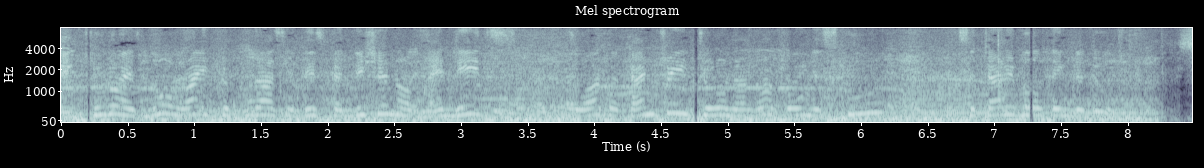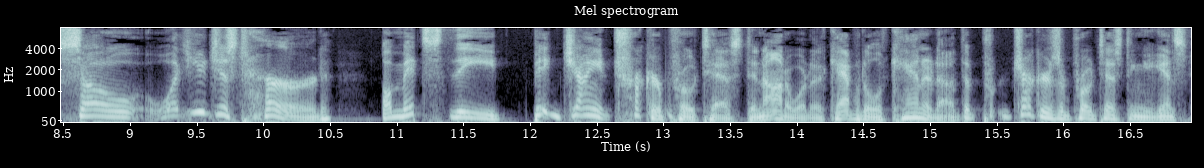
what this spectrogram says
And Trudeau has no right to put us in this condition of mandates throughout the country. Children are not going to school. It's a terrible thing to do. So, what you just heard, amidst the big giant trucker protest in Ottawa, the capital of Canada, the pr- truckers are protesting against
